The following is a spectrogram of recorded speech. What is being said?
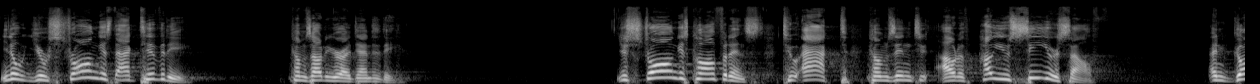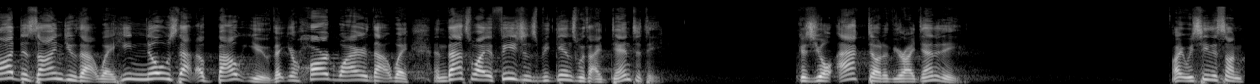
You know, your strongest activity comes out of your identity. Your strongest confidence to act comes into out of how you see yourself. And God designed you that way. He knows that about you, that you're hardwired that way. And that's why Ephesians begins with identity. Because you'll act out of your identity. All right, we see this on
